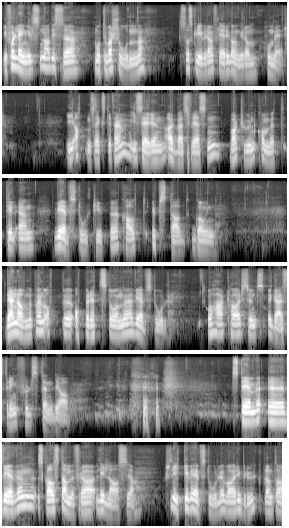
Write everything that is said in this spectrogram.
I forlengelsen av disse motivasjonene så skriver han flere ganger om Homer. I 1865, i serien 'Arbeidsvesen', var turen kommet til en vevstoltype kalt Uppstadgogn. Det er navnet på en opp, opprettstående vevstol. Og her tar Sunds begeistring fullstendig av. Steve, eh, veven skal stamme fra Lilleasia. Slike vevstoler var i bruk bl.a.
